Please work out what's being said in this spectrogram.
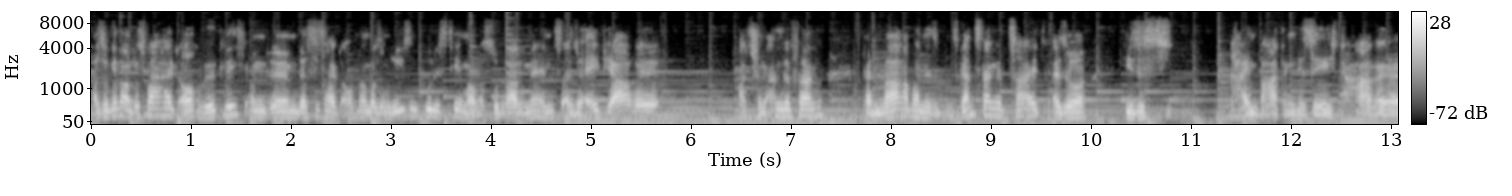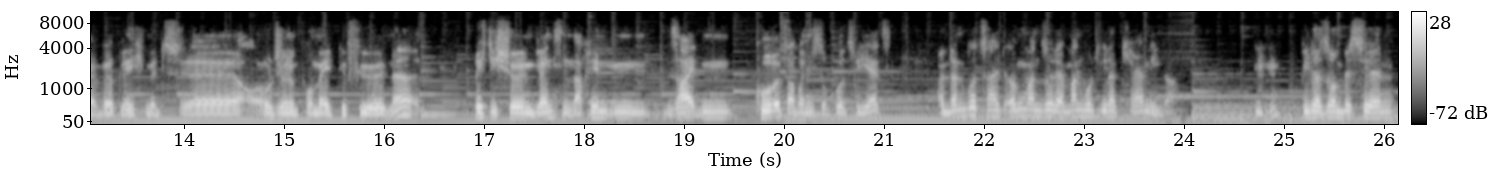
also genau, das war halt auch wirklich, und ähm, das ist halt auch nochmal so ein riesen cooles Thema, was du gerade nennst. Also elf Jahre hat schon angefangen, dann war aber eine ganz lange Zeit, also dieses kein Bart im Gesicht, Haare wirklich mit äh, Original Pomade gefühlt, ne? Richtig schön glänzend nach hinten, Seiten kurz, aber nicht so kurz wie jetzt. Und dann wurde es halt irgendwann so, der Mann wurde wieder kerniger. Mhm. Wieder so ein bisschen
